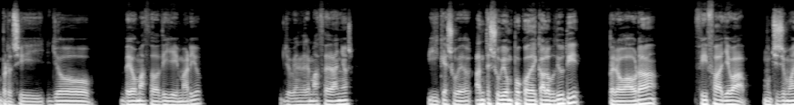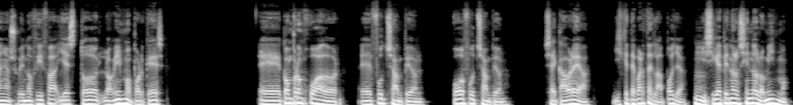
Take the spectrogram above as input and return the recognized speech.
Pero si yo veo mazo a DJ Mario, yo vendré mazo de años, y que sube, antes subió un poco de Call of Duty, pero ahora FIFA lleva muchísimos años subiendo FIFA y es todo lo mismo porque es eh, compra un jugador, eh, Food Champion, juego Food Champion, se cabrea y es que te partes la polla Hmm. y sigue viéndolo siendo lo mismo,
